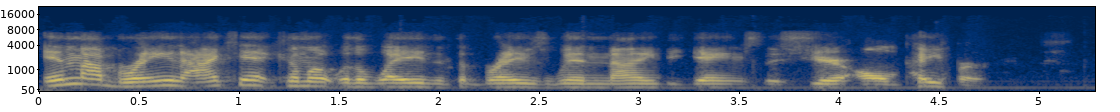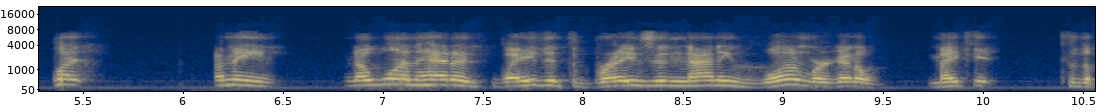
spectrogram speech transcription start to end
in my brain I can't come up with a way that the Braves win 90 games this year on paper. But I mean, no one had a way that the Braves in '91 were going to make it to the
